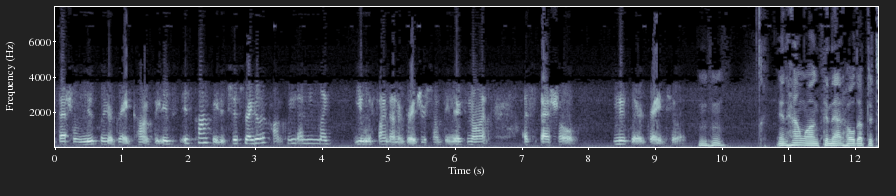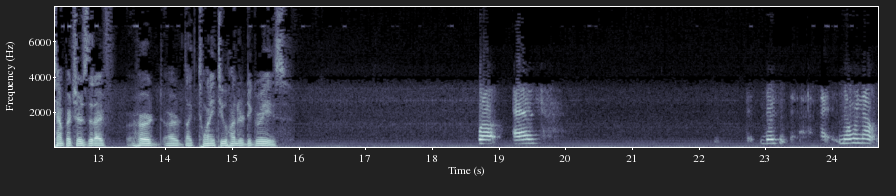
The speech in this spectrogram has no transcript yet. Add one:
special nuclear grade concrete. It's, it's concrete. It's just regular concrete. I mean, like you would find on a bridge or something. There's not a special nuclear grade to it. Mm-hmm. And how long can that hold up to temperatures that I've heard are like 2200 degrees? Well, as there's I- no one knows.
